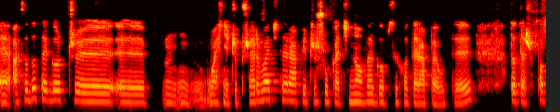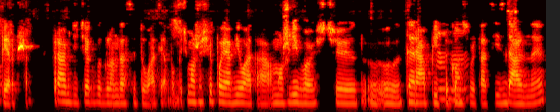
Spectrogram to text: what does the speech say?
E, a co do tego, czy y, mm, właśnie, czy przerwać terapię, czy szukać nowego psychoterapeuty, to też po pierwsze, sprawdzić, jak wygląda sytuacja, bo być może się pojawiła ta możliwość y, y, terapii czy mhm. konsultacji zdalnych,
